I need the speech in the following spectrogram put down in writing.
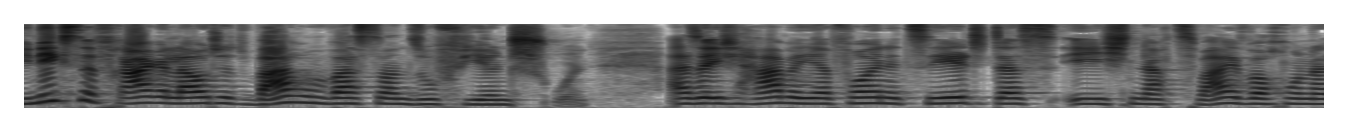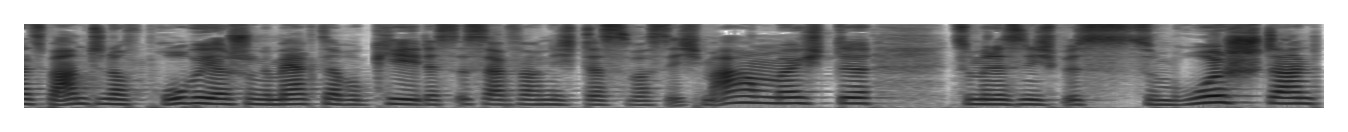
Die nächste Frage lautet, warum warst du an so vielen Schulen? Also ich habe ja vorhin erzählt, dass ich nach zwei Wochen als Beamtin auf Probe ja schon gemerkt habe, okay, das ist einfach nicht das, was ich machen möchte, zumindest nicht bis zum Ruhestand.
